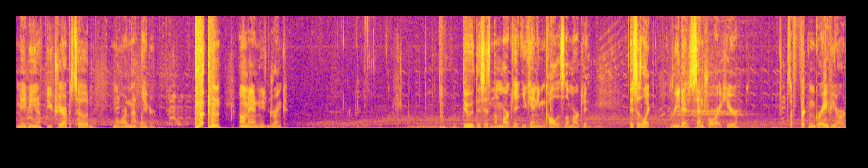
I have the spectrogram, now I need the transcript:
Maybe in a future episode. More on that later. oh man, I need a drink. Dude, this isn't the market. You can't even call this the market. This is like Redead Central right here. It's a freaking graveyard.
